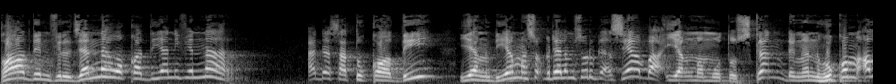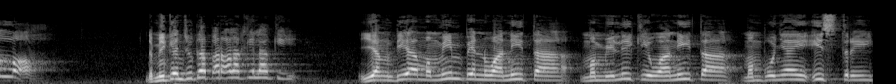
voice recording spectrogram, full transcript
Qadin fil jannah wa qadiyani fil nar. Ada satu kodi yang dia masuk ke dalam surga. Siapa yang memutuskan dengan hukum Allah? Demikian juga para laki-laki yang dia memimpin wanita, memiliki wanita, mempunyai istri,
